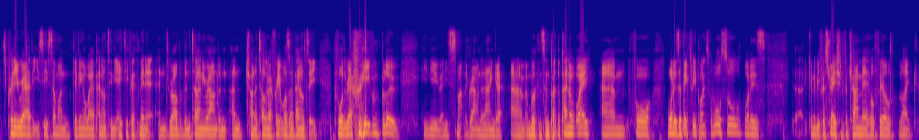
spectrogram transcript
it's pretty rare that you see someone giving away a penalty in the 85th minute, and rather than turning around and, and trying to tell the referee it wasn't a penalty before the referee even blew, he knew and he smacked the ground in anger. Um, and Wilkinson put the pen away um, for what is a big three points for Walsall, what is uh, going to be frustration for Tranmere, who'll feel like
